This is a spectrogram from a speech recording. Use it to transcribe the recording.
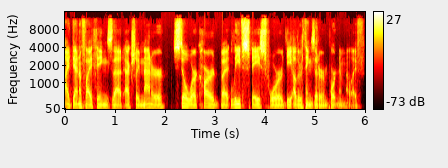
identify things that actually matter, still work hard, but leave space for the other things that are important in my life.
